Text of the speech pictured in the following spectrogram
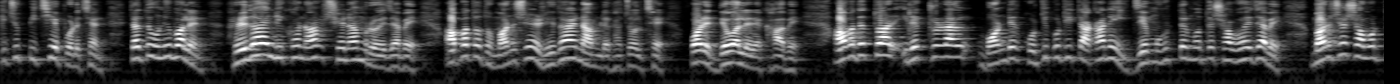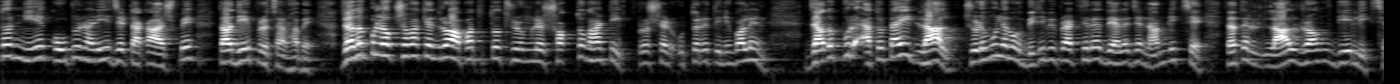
কিছু পিছিয়ে পড়েছেন। তাতে উনি বলেন, হৃদয়ে লিখো নাম, সে নাম রয়ে যাবে। আপাতত মানুষের হৃদয়ে নাম লেখা চলছে, পরে দেওয়ালে লেখা হবে। আমাদের তো আর ইলেকট্রাল বন্ডের কোটি কোটি টাকা নেই, যে মুহূর্তের মধ্যে সব হয়ে যাবে। মানুষের সমর্থন নিয়ে কৌটো নাড়িয়ে যে টাকা আসবে, তা দিয়ে প্রচার হবে। যাদবপুর লোকসভা কেন্দ্র আপাতত তৃণমূলের শক্ত ঘাঁটি প্রশ্নের উত্তরে তিনি বলেন, যাদবপুর এতটাই লাল, তৃণমূল এবং বিজেপি প্রার্থীরা দেয়ালে যে নাম লিখছে তাতে লাল রং দিয়ে লিখছে।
